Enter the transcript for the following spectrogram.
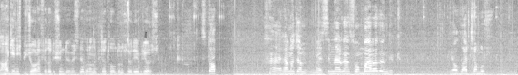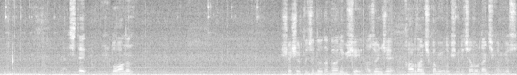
daha geniş bir coğrafyada düşündüğümüzde buranın plato olduğunu söyleyebiliyoruz. Stop. Erhan hocam mevsimlerden sonbahara döndük. Yollar çamur. Ya İşte doğanın şaşırtıcılığı da böyle bir şey. Az önce kardan çıkamıyorduk, şimdi çamurdan çıkamıyoruz.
